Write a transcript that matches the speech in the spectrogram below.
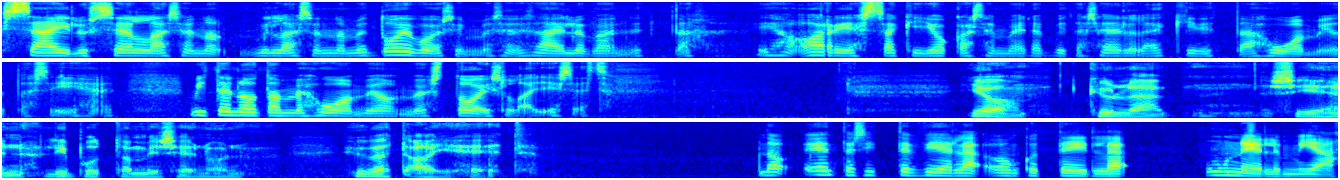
säily sellaisena, millaisena me toivoisimme sen säilyvän, että ihan arjessakin jokaisen meidän pitäisi edelleen kiinnittää huomiota siihen, miten otamme huomioon myös toislajiset. Joo, kyllä siihen liputtamiseen on hyvät aiheet. No entä sitten vielä, onko teillä unelmia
